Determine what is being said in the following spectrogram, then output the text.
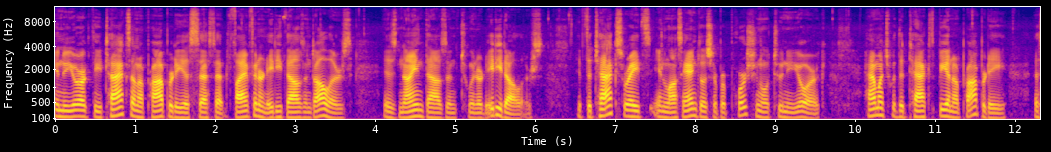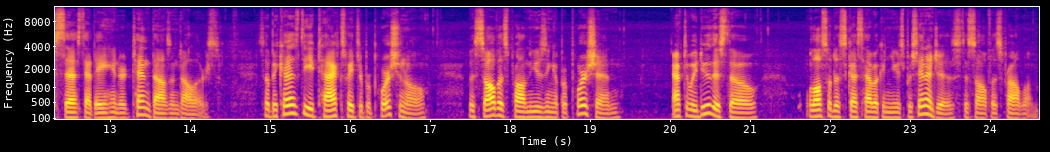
In New York, the tax on a property assessed at $580,000 is $9,280. If the tax rates in Los Angeles are proportional to New York, how much would the tax be on a property assessed at $810,000? So because the tax rates are proportional, we'll solve this problem using a proportion. After we do this though, we'll also discuss how we can use percentages to solve this problem.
